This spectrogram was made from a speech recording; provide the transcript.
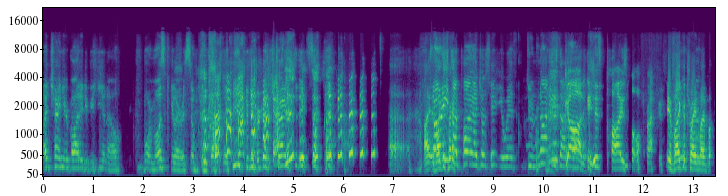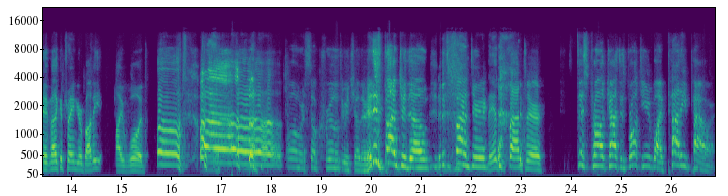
I train your body to be, you know, more muscular or something. Probably if you were going to train it to do something. Uh, I, if, I Don't eat train, that pie I just hit you with. Do not eat that. God, pie. it is pies all right. if I could train my, if I could train your body, I would. Oh, Ah! Oh, we're so cruel to each other. It is banter, though. It's banter. it's banter. This podcast is brought to you by Paddy Power.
